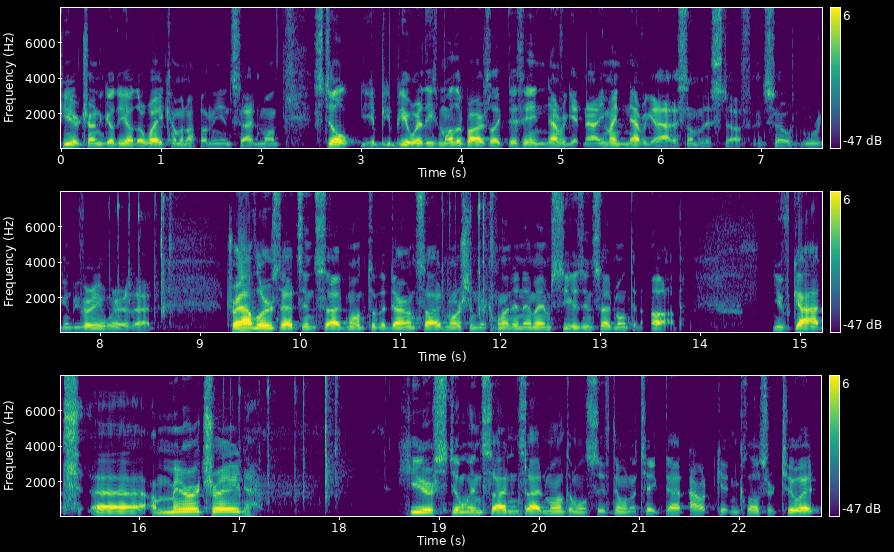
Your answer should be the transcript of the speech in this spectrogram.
here trying to go the other way coming up on the inside month. Still, you be aware of these mother bars like this. You ain't never getting out. You might never get out of some of this stuff. And so we're going to be very aware of that. Travelers, that's inside month to the downside. Marsh and McLennan, MMC is inside month and up. You've got uh, Ameritrade here, still inside inside month, and we'll see if they want to take that out, getting closer to it.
